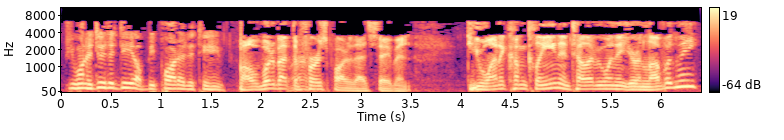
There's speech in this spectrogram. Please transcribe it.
if you want to do the deal, be part of the team. Well, what about the first part of that statement? Do you want to come clean and tell everyone that you're in love with me?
